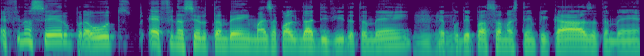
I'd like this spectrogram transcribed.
é financeiro, para outros é financeiro também, mas a qualidade de vida também, Uhum. é poder passar mais tempo em casa também.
